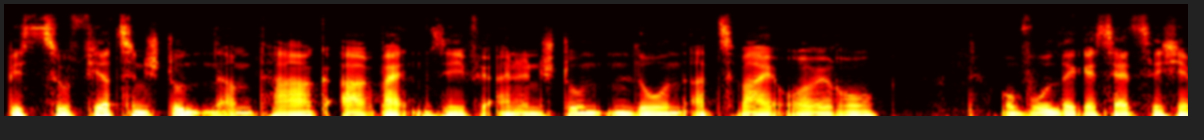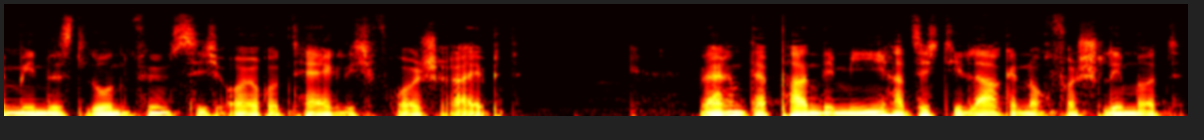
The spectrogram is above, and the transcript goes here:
Bis zu 14 Stunden am Tag arbeiten sie für einen Stundenlohn a 2 Euro, obwohl der gesetzliche Mindestlohn 50 Euro täglich vorschreibt. Während der Pandemie hat sich die Lage noch verschlimmert.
